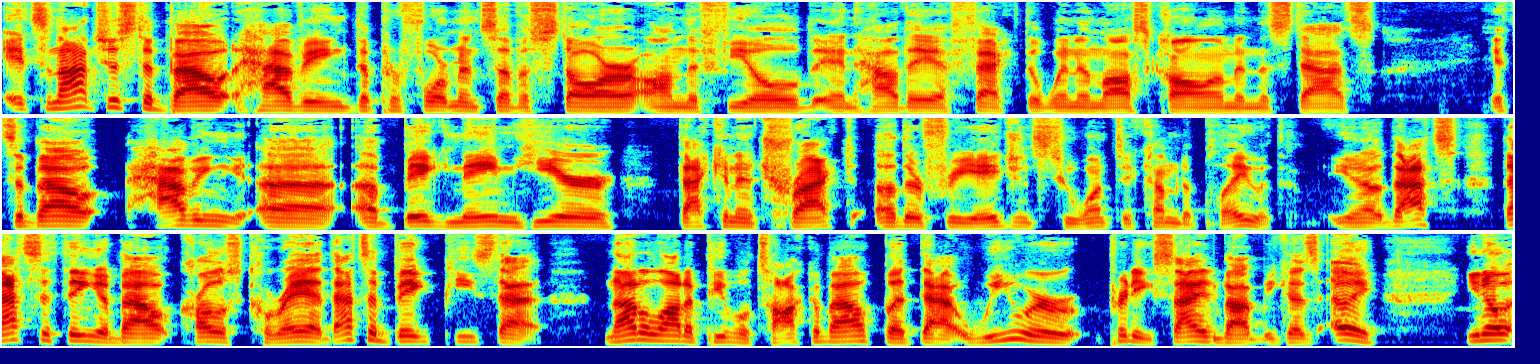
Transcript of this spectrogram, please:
It's not just about having the performance of a star on the field and how they affect the win and loss column and the stats. It's about having a, a big name here that can attract other free agents who want to come to play with him. You know, that's that's the thing about Carlos Correa. That's a big piece that not a lot of people talk about, but that we were pretty excited about because hey, you know,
